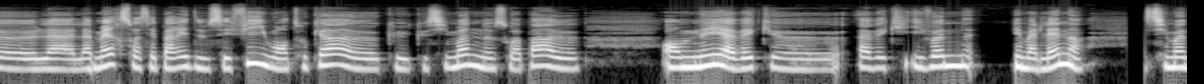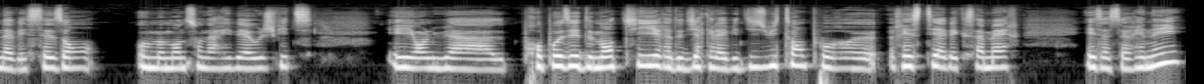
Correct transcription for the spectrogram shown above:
euh, la, mère soit séparée de ses filles, ou en tout cas euh, que, Simone ne soit pas emmenée avec, avec Yvonne et Madeleine. Simone avait 16 ans au moment de son arrivée à Auschwitz et on lui a proposé de mentir et de dire qu'elle avait 18 ans pour euh, rester avec sa mère et sa sœur aînée.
